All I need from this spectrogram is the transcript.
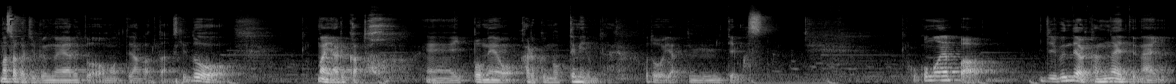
まさか自分がやるとは思ってなかったんですけど、まあ、やるかと、えー、一歩目を軽く乗ってみるみたいなことをやってみてます。ここもやっぱ自分では考えてない、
